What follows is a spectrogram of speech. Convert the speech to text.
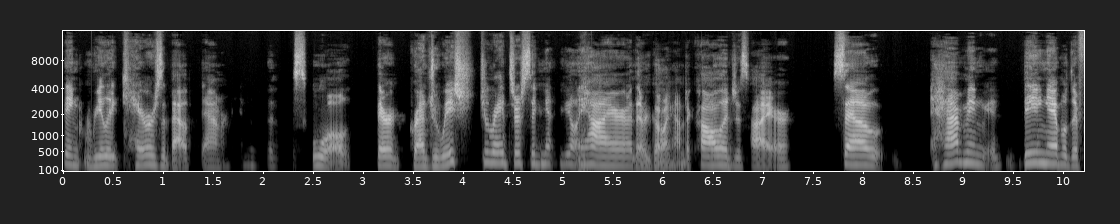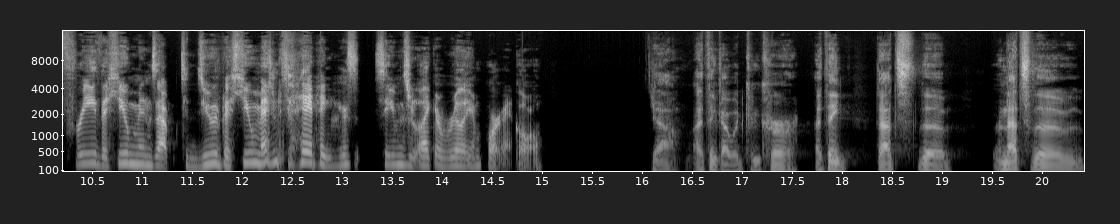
think really cares about them in the school, their graduation rates are significantly higher, their going on to college is higher. So having being able to free the humans up to do the human things seems like a really important goal. Yeah, I think I would concur. I think that's the and that's the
